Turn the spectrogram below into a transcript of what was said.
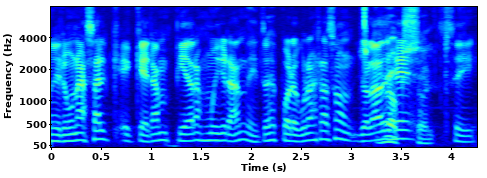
era una sal que, que eran piedras muy grandes. Entonces, por alguna razón, yo la Rock dejé. salt. Sí,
